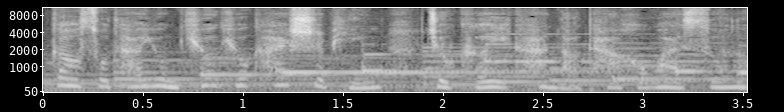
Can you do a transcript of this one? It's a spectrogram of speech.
告诉他用 QQ 开视频就可以看到他和外孙了。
